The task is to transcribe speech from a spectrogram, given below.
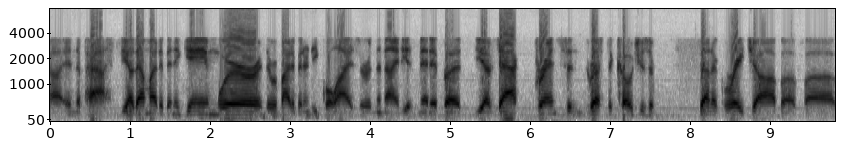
uh, in the past. Yeah, that might have been a game where there might have been an equalizer in the 90th minute, but yeah, Zach Prince and the rest of the coaches have done a great job of uh,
